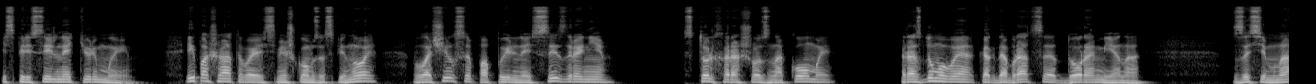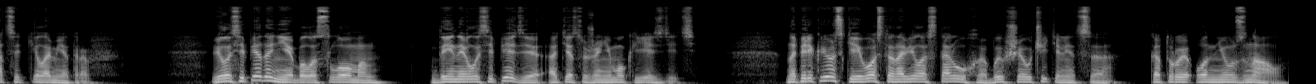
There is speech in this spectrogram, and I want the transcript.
из пересыльной тюрьмы и, пошатываясь мешком за спиной, влачился по пыльной Сызрани, столь хорошо знакомой, раздумывая, как добраться до Рамена за 17 километров. Велосипеда не было сломан, да и на велосипеде отец уже не мог ездить. На перекрестке его остановила старуха, бывшая учительница, которую он не узнал.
